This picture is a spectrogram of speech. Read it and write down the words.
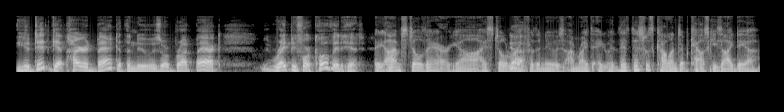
You did get hired back at the news or brought back right before COVID hit. I'm still there. Yeah, I still write Yeah. for the news. I'm right. th- This was Colin Dabkowski's idea,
